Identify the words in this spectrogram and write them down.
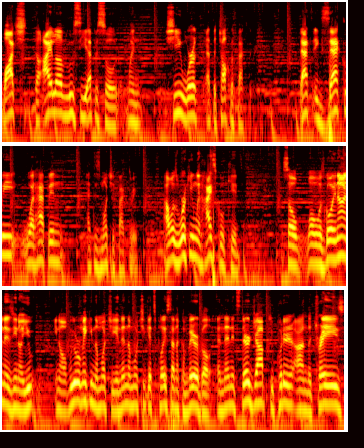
watch the I Love Lucy episode when she worked at the chocolate factory. That's exactly what happened at this mochi factory. I was working with high school kids. So what was going on is, you know, you you know, we were making the mochi and then the mochi gets placed on the conveyor belt and then it's their job to put it on the trays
